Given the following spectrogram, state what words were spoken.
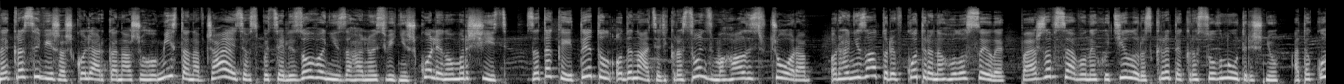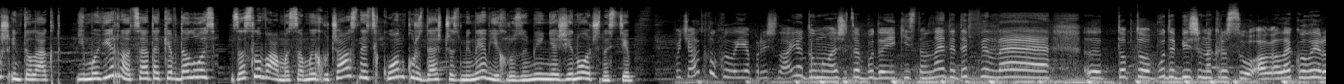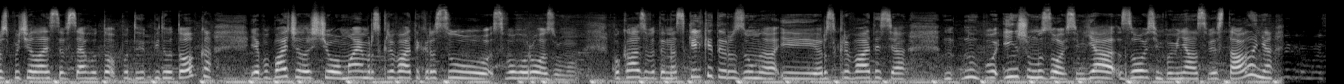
Найкрасивіша школярка нашого міста навчається в спеціалізованій загальноосвітній школі номер 6. За такий титул 11 красунь змагались вчора. Організатори вкотре наголосили, перш за все вони хотіли розкрити красу внутрішню, а також інтелект. Ймовірно, це таки вдалося. За словами самих учасниць, конкурс дещо змінив їх розуміння жіночності. Спочатку, коли я прийшла, я думала, що це буде якісь там, знаєте, дефіле, е, тобто буде більше на красу. Але коли розпочалася вся гото- підготовка, я побачила, що маємо розкривати красу свого розуму, показувати наскільки ти розумна і розкриватися ну по-іншому зовсім. Я зовсім поміняла своє ставлення.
